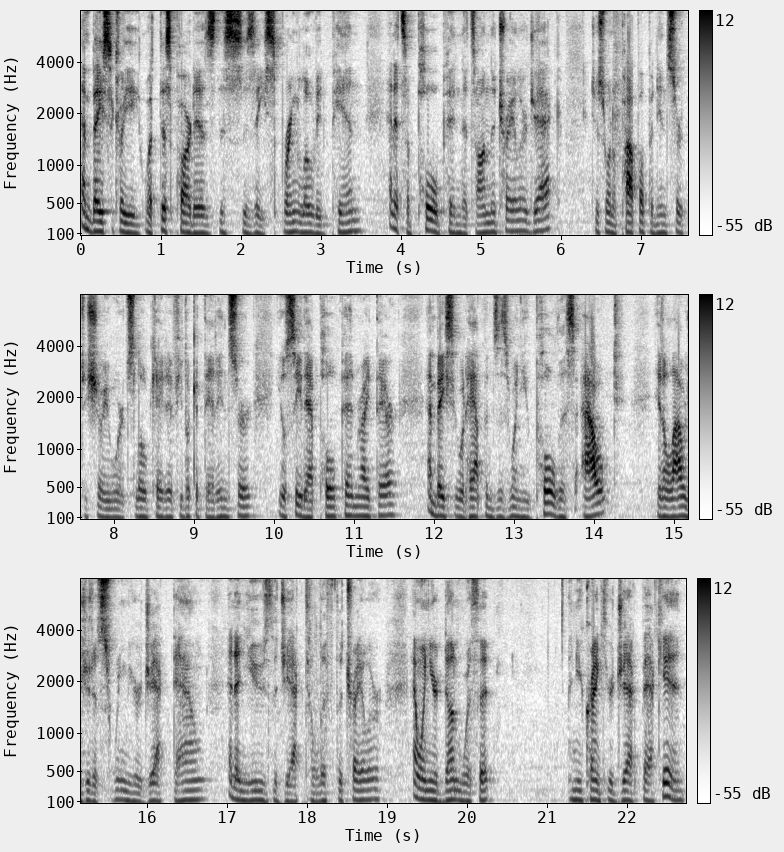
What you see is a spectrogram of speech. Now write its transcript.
And basically what this part is, this is a spring-loaded pin and it's a pull pin that's on the trailer jack. Just want to pop up an insert to show you where it's located. If you look at that insert, you'll see that pull pin right there. And basically what happens is when you pull this out, it allows you to swing your jack down and then use the jack to lift the trailer. And when you're done with it and you crank your jack back in,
